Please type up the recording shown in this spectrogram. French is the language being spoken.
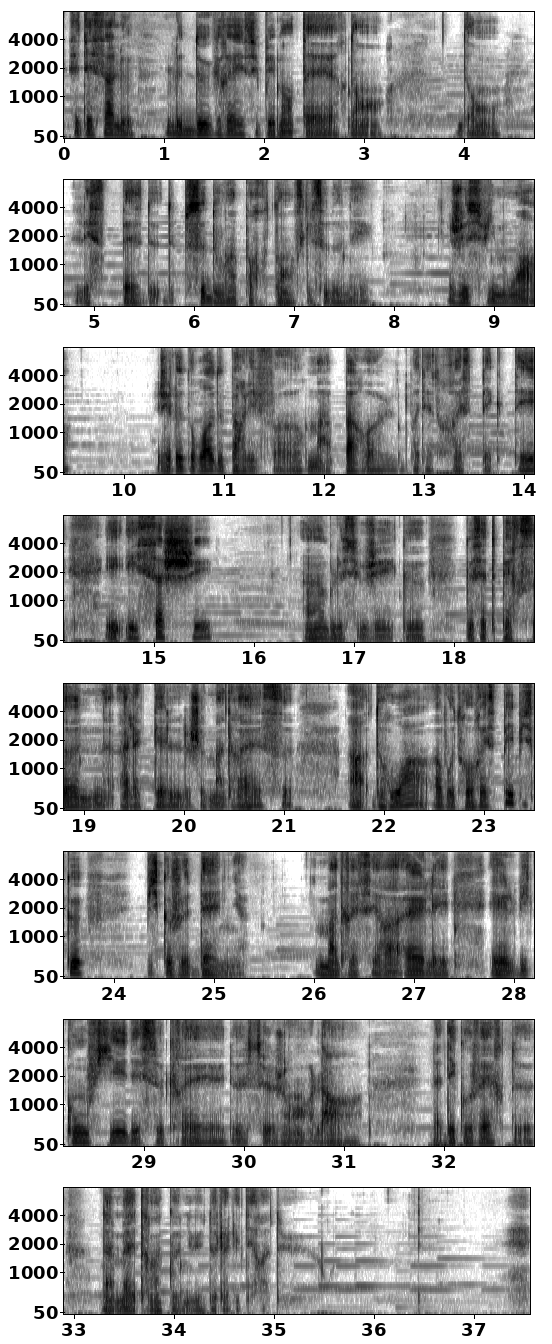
C'était ça le, le, degré supplémentaire dans, l'espèce de, pseudo-importance qu'il se donnait. Je suis moi, j'ai le droit de parler fort, ma parole doit être respectée, et, sachez, humble sujet, que, que cette personne à laquelle je m'adresse a droit à votre respect puisque, puisque je daigne m'adresser à elle et, et lui confier des secrets de ce genre-là, la découverte d'un maître inconnu de la littérature.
